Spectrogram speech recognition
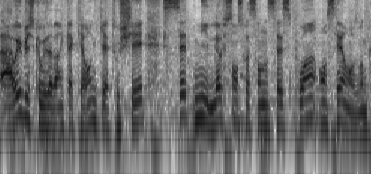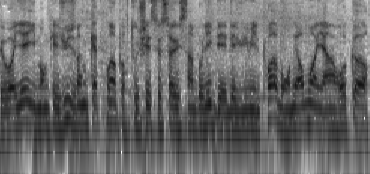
Ah oui, puisque vous avez un CAC 40 qui a touché 7976 points en séance. Donc vous voyez, il manquait juste 24 points pour toucher ce seuil symbolique des, 8000 points. Bon, néanmoins, il y a un record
